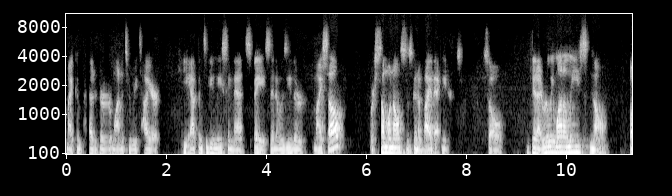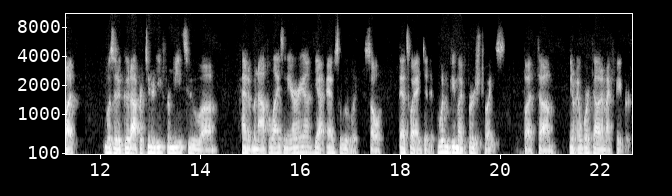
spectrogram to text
My competitor wanted to retire. He happened to be leasing that space, and it was either myself or someone else is going to buy that meters. So, did I really want to lease? No. But was it a good opportunity for me to um, kind of monopolize an area? Yeah, absolutely. So that's why I did it. Wouldn't be my first choice, but um, you know, it worked out in my favor.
